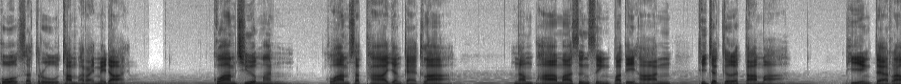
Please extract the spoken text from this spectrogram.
พวกศัตรูทำอะไรไม่ได้ ความเชื่อมั่น ความศรัทธาอย่างแก่กล้านำพามาซึ่งสิ่งปาฏิหาริย์ที่จะเกิดตามมา เพียงแต่เรา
